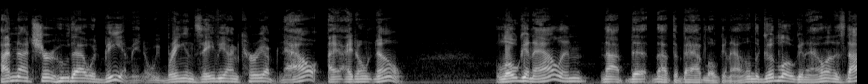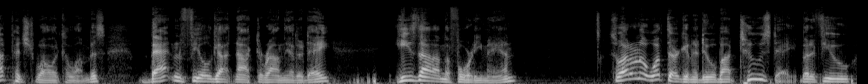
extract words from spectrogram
I'm not sure who that would be. I mean, are we bringing Xzavion Curry up now? I, I don't know. Logan Allen, not the, not the bad Logan Allen, the good Logan Allen has not pitched well at Columbus. Battenfield got knocked around the other day. He's not on the 40 man. So I don't know what they're going to do about Tuesday. But if you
